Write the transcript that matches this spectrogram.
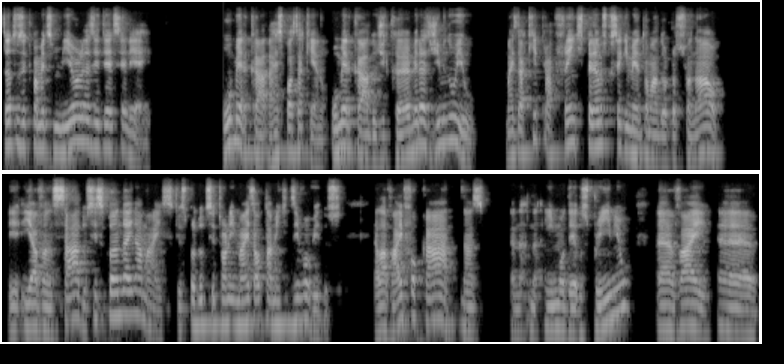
Tanto os equipamentos mirrorless e DSLR. O mercado, a resposta é Canon: o mercado de câmeras diminuiu, mas daqui para frente esperamos que o segmento amador profissional e, e avançado se expanda ainda mais, que os produtos se tornem mais altamente desenvolvidos ela vai focar nas, na, na, em modelos premium, uh, vai, uh,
